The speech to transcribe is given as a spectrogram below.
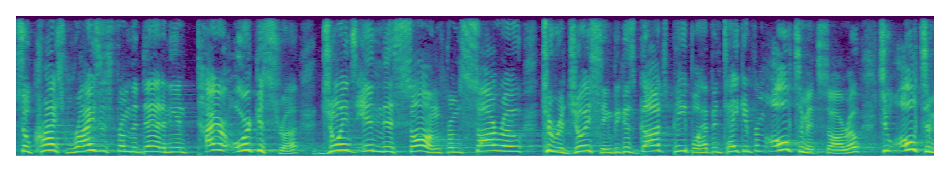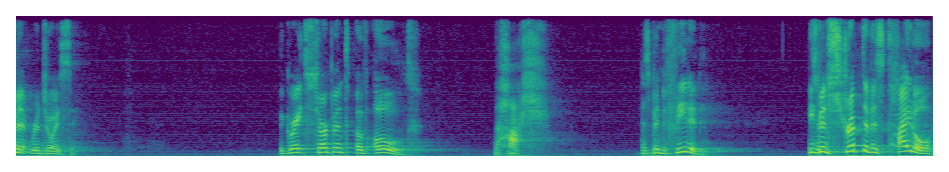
So Christ rises from the dead, and the entire orchestra joins in this song from sorrow to rejoicing because God's people have been taken from ultimate sorrow to ultimate rejoicing. The great serpent of old, Nahash, has been defeated. He's been stripped of his title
